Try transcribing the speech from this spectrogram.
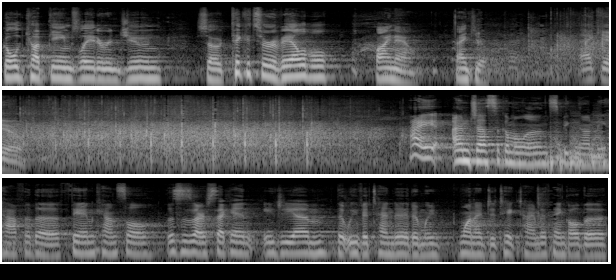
Gold Cup games later in June. So tickets are available. Buy now. Thank you. Thank you. Hi, I'm Jessica Malone, speaking on behalf of the Fan Council. This is our second AGM that we've attended, and we wanted to take time to thank all the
